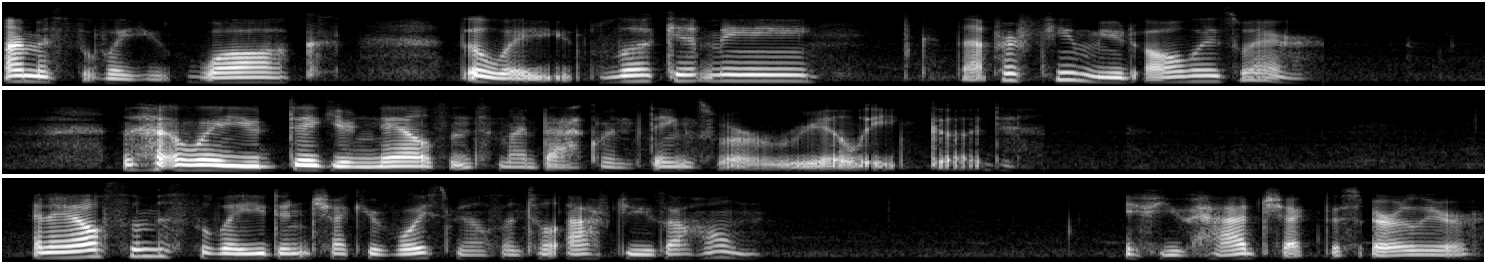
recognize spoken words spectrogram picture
I miss the way you walk, the way you look at me, that perfume you'd always wear. That way you'd dig your nails into my back when things were really good. And I also miss the way you didn't check your voicemails until after you got home. If you had checked this earlier,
